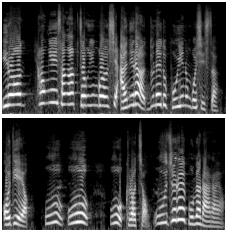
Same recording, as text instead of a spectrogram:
이런 형이상학적인 것이 아니라 눈에도 보이는 곳이 있어요. 어디예요? 우, 우, 우. 그렇죠. 우주를 보면 알아요.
